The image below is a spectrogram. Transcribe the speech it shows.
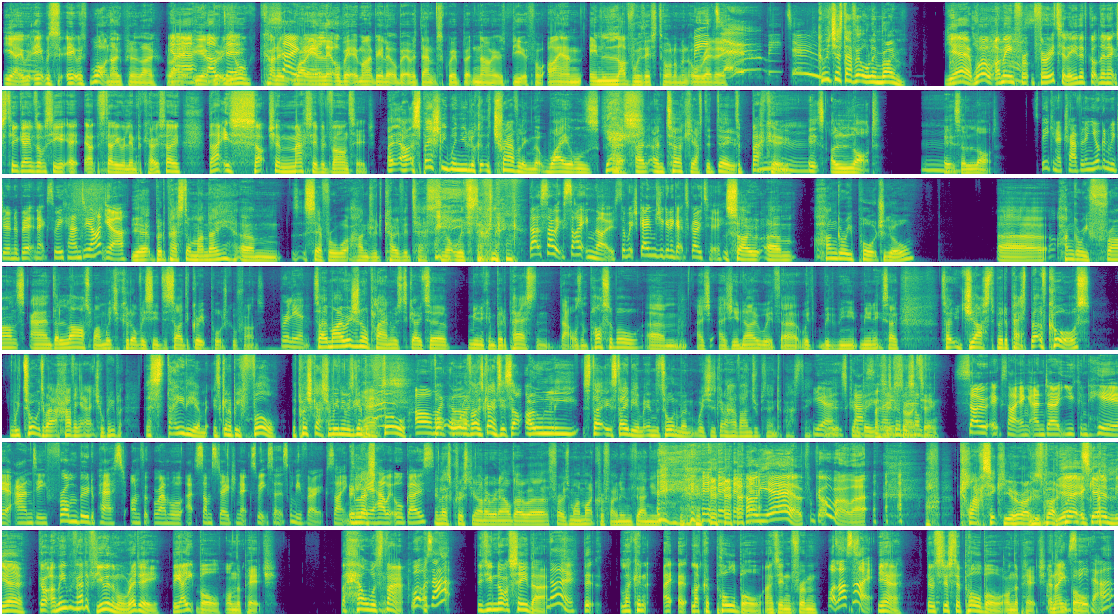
yeah, it, it was. It was what an opener though, right? Yeah, loved it. you'll kind of So worry a little bit. It might be a little bit of a damp squib, but no, it was beautiful. I am in love with this tournament Me already. too. Me too. Can we just have it all in Rome? Yeah, well, I mean, for, for Italy, they've got the next two games obviously at, at the Stadio Olimpico, so that is such a massive advantage. Uh, uh, especially when you look at the travelling that Wales uh, Yes. and, and Turkey have to do. To Baku, Mm, It's a lot. mm. It's a lot. Speaking of travelling, you're going to be doing a bit next week, Andy, aren't you? Yeah, Budapest on Monday. Um, several hundred COVID tests notwithstanding. That's so exciting, though. So, which games are you going to get to go to? so um, Hungary, Portugal, uh, Hungary, France, and the last one, which could obviously decide the group, Portugal, France. Brilliant. So my original plan was to go to Munich and Budapest, and that wasn't possible, um, as as you know, with uh, with with Munich. So so just Budapest. But of course, we talked about having actual people. The stadium is going to be full. The Puskás Arena is going to Yes. be full Oh, my for all of those games. It's the only sta- stadium in the tournament which is going to have 100 percent capacity. Yeah, it's going to be. that's It's going to be something. exciting. So exciting. And uh, you can hear Andy from Budapest on Football Ramble at some stage next week. So, it's going to be very exciting Unless- to hear how it all goes. Unless Cristiano Ronaldo uh, throws my microphone in the Danube. oh yeah, I forgot about that. Classic Euros moment. Yeah, again, yeah. God, I mean, we've had a few of them already. The eight ball on the pitch. The hell was that? what was that? Did you not see that? No. The- like an a- a- like a pull ball, as in from What, last night? yeah. There was just a pull ball on the pitch, I an didn't eight ball. see that.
